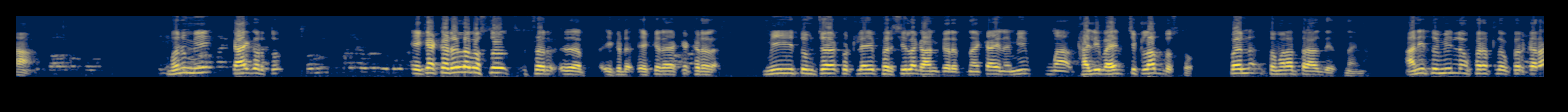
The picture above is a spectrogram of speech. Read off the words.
हा म्हणून. मी काय करतो एका कडेला बसतो सर इकडं एका एका कडेला मी तुमच्या कुठल्याही फरशीला घाण करत नाही काय नाही मी खाली बाहेर चिखलात बसतो पण तुम्हाला त्रास देत नाही आणि तुम्ही लवकरात लवकर करा.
